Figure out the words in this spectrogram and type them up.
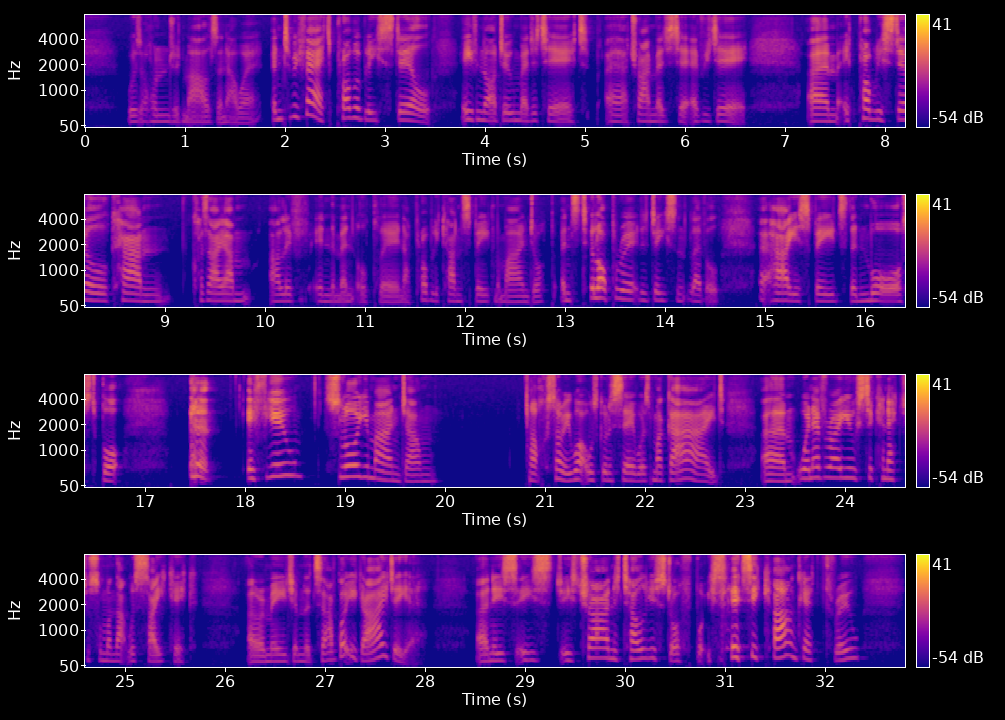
was 100 miles an hour. And to be fair, it's probably still, even though I do meditate, uh, I try and meditate every day, um, it probably still can, because I am, I live in the mental plane, I probably can speed my mind up and still operate at a decent level at higher speeds than most. But if you slow your mind down, oh, sorry, what I was going to say was my guide. Um, whenever I used to connect with someone that was psychic or a medium, they'd say, I've got your guide here. And he's, he's, he's trying to tell you stuff, but he says he can't get through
